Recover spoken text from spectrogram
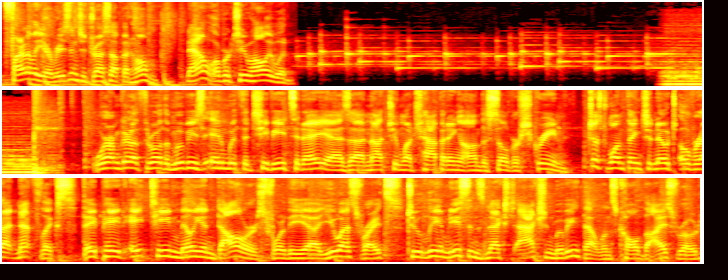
finally a reason to dress up at home. Now, over to Hollywood. Where I'm going to throw the movies in with the TV today, as uh, not too much happening on the silver screen. Just one thing to note over at Netflix they paid $18 million for the uh, US rights to Liam Neeson's next action movie. That one's called The Ice Road.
